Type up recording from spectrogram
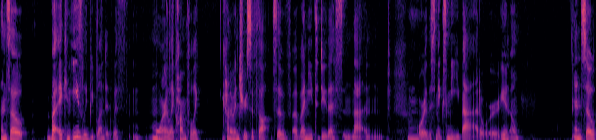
and so but it can easily be blended with more like harmful like kind of intrusive thoughts of, of i need to do this and that and Mm. or this makes me bad or you know and so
